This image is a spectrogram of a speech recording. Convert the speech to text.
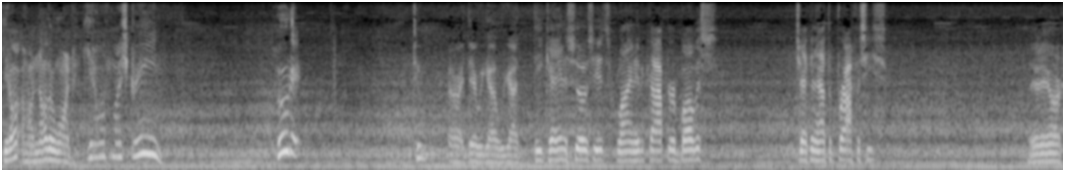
Get off. Oh, another one. Get off my screen. Hoot it. Two. All right, there we go. We got DK and Associates flying helicopter above us checking out the prophecies. There they are.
